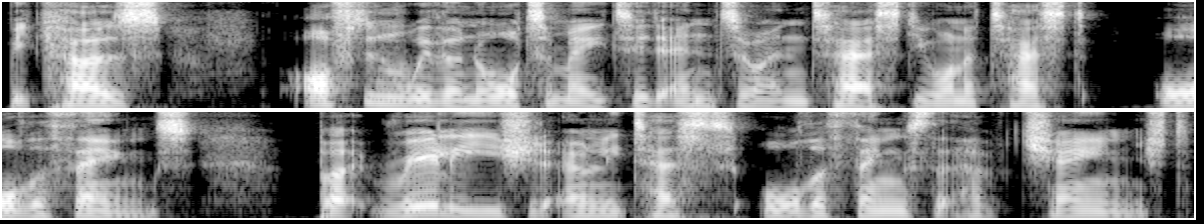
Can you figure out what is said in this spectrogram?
because often with an automated end to end test, you want to test all the things, but really you should only test all the things that have changed.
